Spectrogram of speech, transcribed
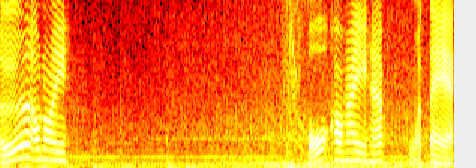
เออ เอาหน่อย โป๊ะเข้าให้ครับ หัวแตก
